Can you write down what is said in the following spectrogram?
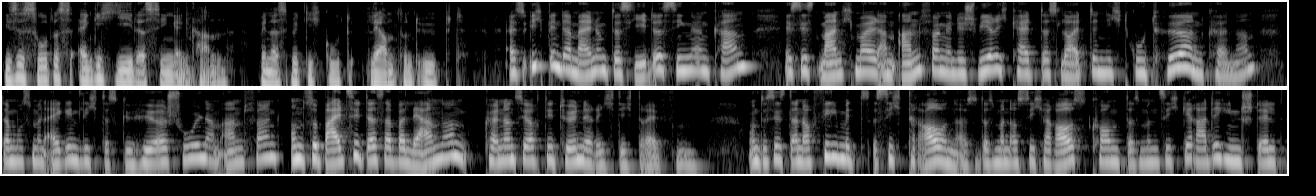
ist es so, dass eigentlich jeder singen kann, wenn er es wirklich gut lernt und übt? Also ich bin der Meinung, dass jeder singen kann. Es ist manchmal am Anfang eine Schwierigkeit, dass Leute nicht gut hören können. Da muss man eigentlich das Gehör schulen am Anfang. Und sobald sie das aber lernen, können sie auch die Töne richtig treffen. Und es ist dann auch viel mit sich trauen, also dass man aus sich herauskommt, dass man sich gerade hinstellt,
